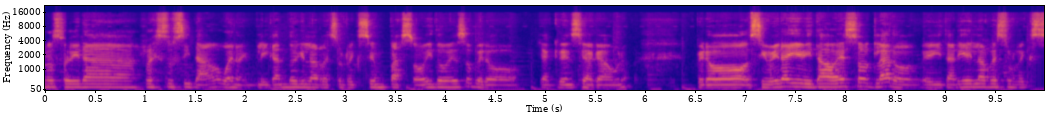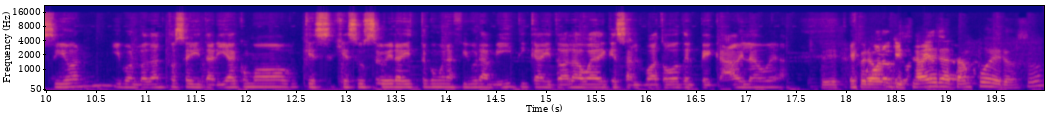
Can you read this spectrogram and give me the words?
no se hubiera resucitado, bueno, implicando que la resurrección pasó y todo eso, pero ya creencia cada uno. Pero si hubierais evitado eso, claro, evitaríais la resurrección y por lo tanto se evitaría como que Jesús se hubiera visto como una figura mítica y toda la weá de que salvó a todos del pecado y la weá. Sí, Es pero quizás era tan poderoso,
